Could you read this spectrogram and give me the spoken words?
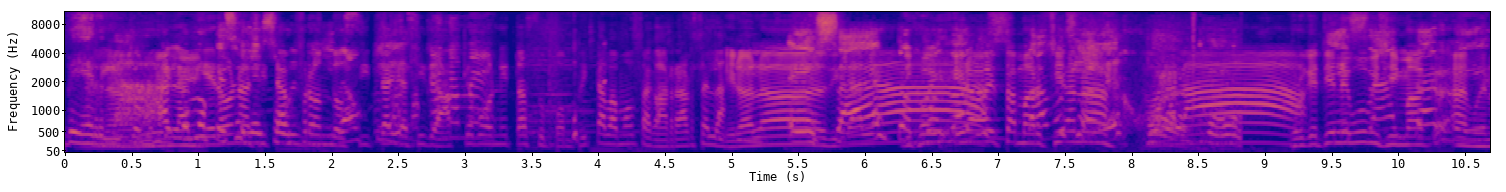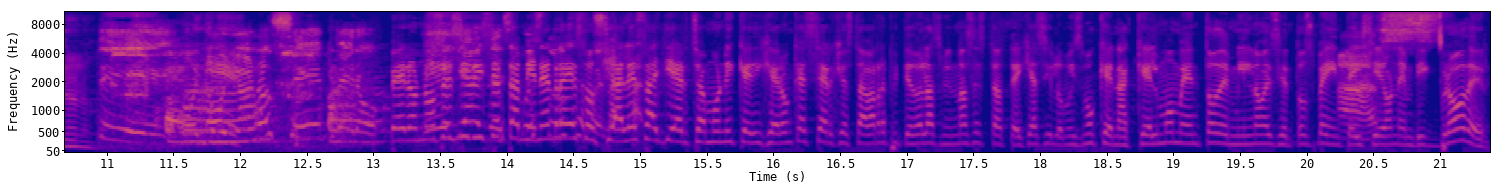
¿Verdad? Sí, como que la Como vieron así tan olvida, frondosita y así de, ah, qué bonita su pompita, vamos a agarrársela. Mírala. Exacto. Dijo, mira esta marciana. Hola. Porque tiene boobies y maca. Ah, bueno, no. No, yo no sé, pero. Pero no sé si viste también en redes sociales ayer, Chamoni, que dijeron que Sergio estaba repitiendo las mismas estrategias y lo mismo que en aquel momento de 1920 Ah, hicieron en. Big Brother.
